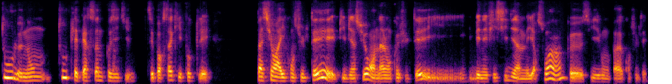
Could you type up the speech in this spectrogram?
tout le nombre, toutes les personnes positives. C'est pour ça qu'il faut que les patients aillent consulter et puis bien sûr, en allant consulter, ils bénéficient d'un meilleur soin hein, que s'ils vont pas consulter.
